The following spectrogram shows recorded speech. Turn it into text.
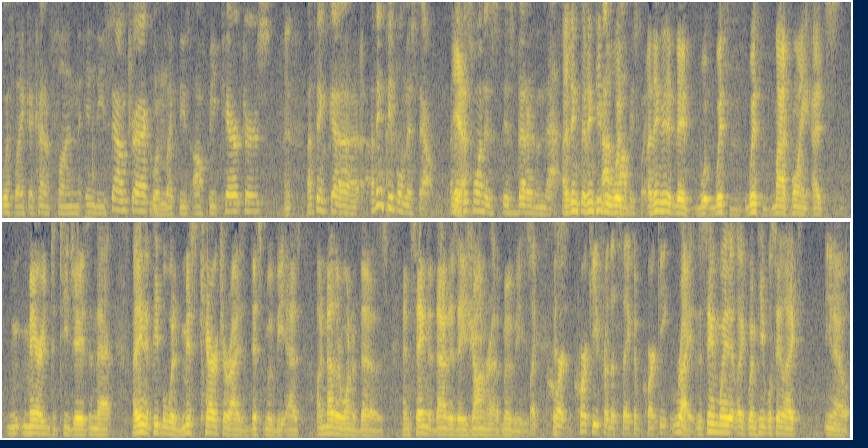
with like a kind of fun indie soundtrack with like these offbeat characters. I think uh, I think people missed out. I think Yeah. this one is is better than that. I think I think people Uh, would. obviously. I think that they with with my point. It's married to TJ's in that I think that people would mischaracterize this movie as another one of those, and saying that that is a genre of movies. Like This- quirky for the sake of quirky. Right. The same way that like when people say like, you know,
